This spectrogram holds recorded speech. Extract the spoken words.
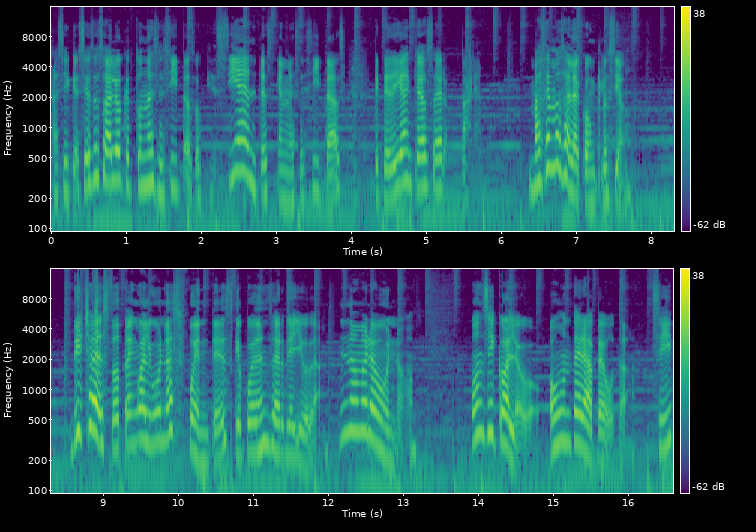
Así que si eso es algo que tú necesitas o que sientes que necesitas, que te digan qué hacer, para. Pasemos a la conclusión. Dicho esto, tengo algunas fuentes que pueden ser de ayuda. Número uno, un psicólogo o un terapeuta, ¿sí?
